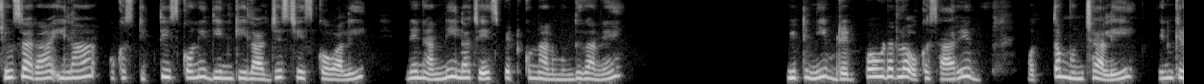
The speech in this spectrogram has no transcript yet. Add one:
చూసారా? ఇలా ఒక స్టిక్ తీసుకొని దీనికి ఇలా అడ్జస్ట్ చేసుకోవాలి. నేను అన్నీ ఇలా చేసి పెట్టుకున్నాను ముందుగానే. వీటిని బ్రెడ్ పౌడర్లో ఒకసారి మొత్తం ముంచాలి. దీనికి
